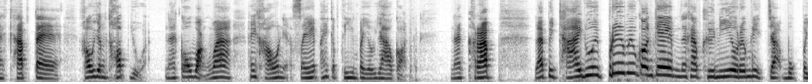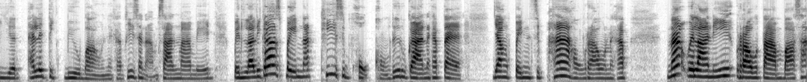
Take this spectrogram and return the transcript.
นะครับ แต่เขายังท็อปอยู่นะก็หวังว่าให้เขาเนี่ยเซฟให้กับทีมไปยาวๆก่อนนะครับ และปิดท้ายด้วยปรีวิวก่อนเกมนะครับ คืนนี้เรอัลมาดริดจะบุกไปเยือนแอตเลติกบิลเบานะครับ ที่สนามซานมาเมดเป็นลาลิกาสเปนนัดที่ 16 ของฤดูกาลนะครับ แต่ยังเป็น 15 ของเรานะครับ ณเวลานี้เราตามบาซ่า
